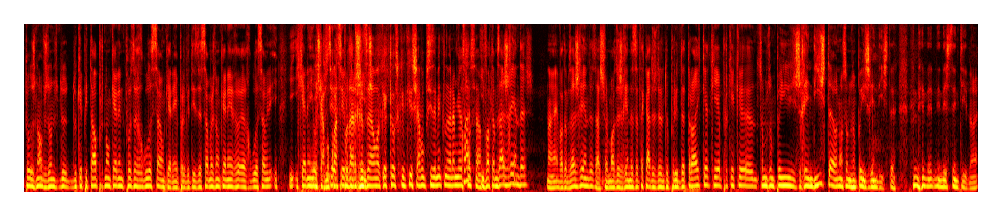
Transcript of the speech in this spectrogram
pelos novos donos do, do, capital porque não querem depois a regulação, querem a privatização mas não querem a regulação e, e, e querem eles acabam quase por dar razão àqueles que, que achavam precisamente que não era a melhor claro, solução. e voltamos às rendas não é? Voltamos às rendas, às famosas rendas atacadas durante o período da Troika, que é porque é que somos um país rendista ou não somos um país rendista, neste sentido, não é?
